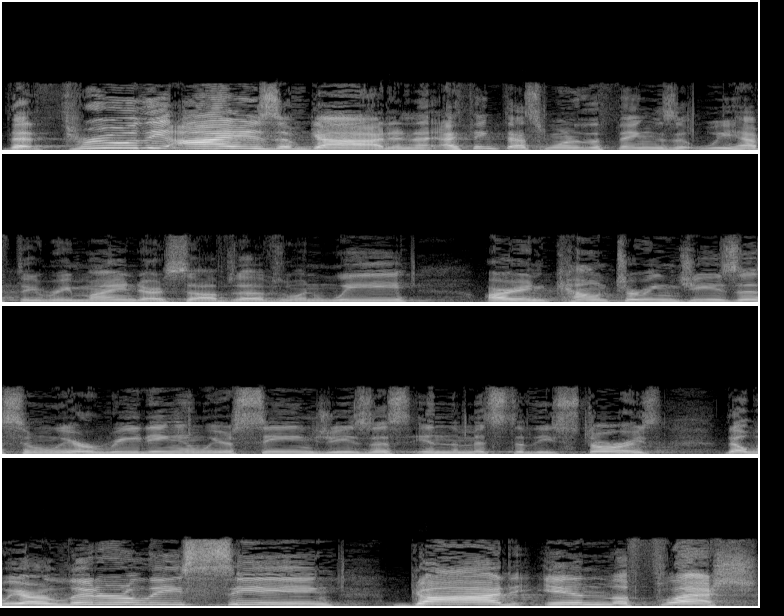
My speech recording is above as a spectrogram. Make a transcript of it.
that through the eyes of God, and I think that's one of the things that we have to remind ourselves of when we are encountering Jesus and we are reading and we are seeing Jesus in the midst of these stories, that we are literally seeing God in the flesh.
